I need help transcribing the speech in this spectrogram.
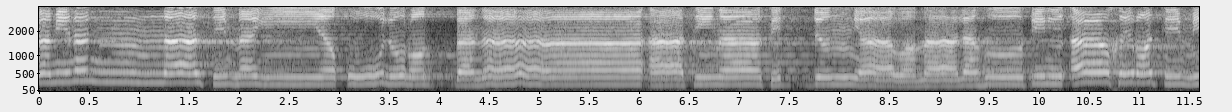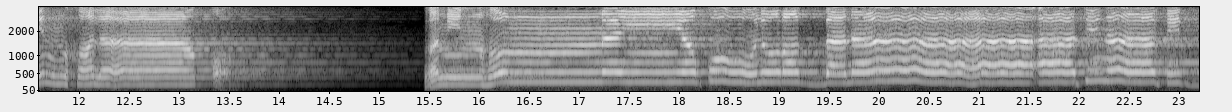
فمن الناس من يقول ربنا آتنا في الدنيا وما له في الآخرة من خلاق. ومنهم من يقول ربنا آتنا في الدنيا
